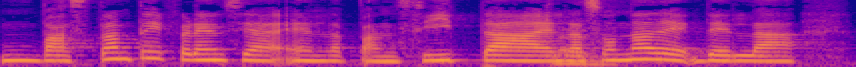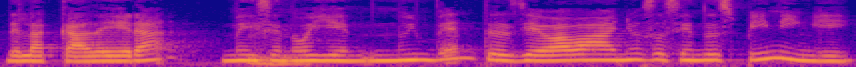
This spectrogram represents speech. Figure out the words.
bastante diferencia en la pancita, en la Claro. zona de, de la, de la cadera, me dicen, oye, no inventes, llevaba años haciendo spinning y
